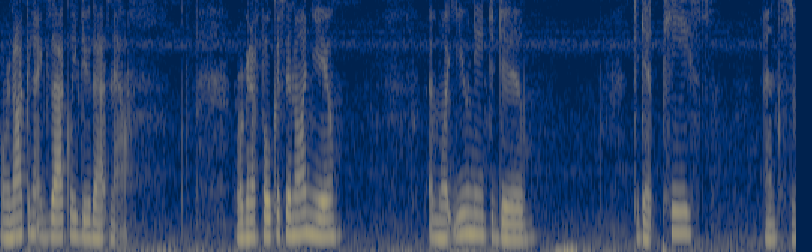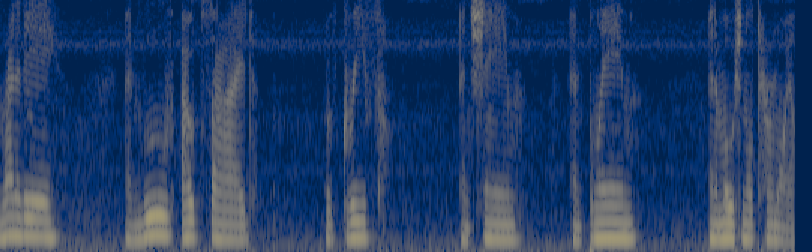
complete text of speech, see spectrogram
We're not going to exactly do that now. We're going to focus in on you and what you need to do to get peace and serenity and move outside of grief and shame and blame and emotional turmoil.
